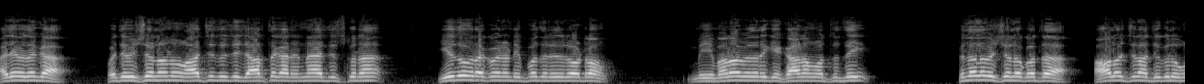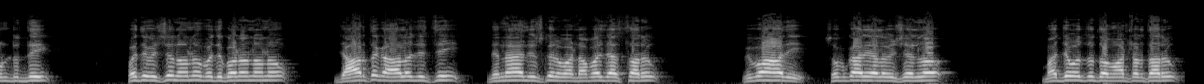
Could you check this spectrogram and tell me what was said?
అదేవిధంగా ప్రతి విషయంలోనూ ఆచితూచి జాగ్రత్తగా నిర్ణయాలు తీసుకున్నా ఏదో రకమైన ఇబ్బందులు ఎదురవటం మీ మనోవేదనకి కారణమవుతుంది. పిల్లల విషయంలో కొంత ఆలోచన దిగులు ఉంటుంది. ప్రతి విషయంలోనూ ప్రతి కోణంలోనూ జాగ్రత్తగా ఆలోచించి నిర్ణయాలు తీసుకుని వాటిని అమలు చేస్తారు. వివాహాది శుభకార్యాల విషయంలో మధ్యవర్తులతో మాట్లాడతారు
